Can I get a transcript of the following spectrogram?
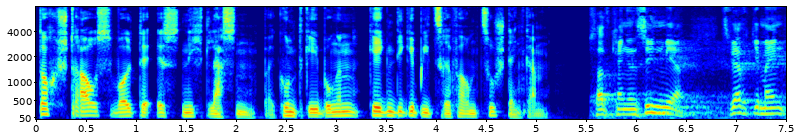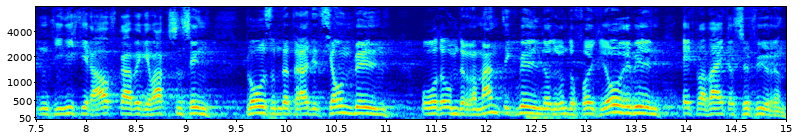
Doch Strauß wollte es nicht lassen, bei Kundgebungen gegen die Gebietsreform zu stänkern. Es hat keinen Sinn mehr, Zwerggemeinden, die nicht ihrer Aufgabe gewachsen sind, bloß um der Tradition willen oder um der Romantik willen oder um der Folklore willen etwa weiterzuführen.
